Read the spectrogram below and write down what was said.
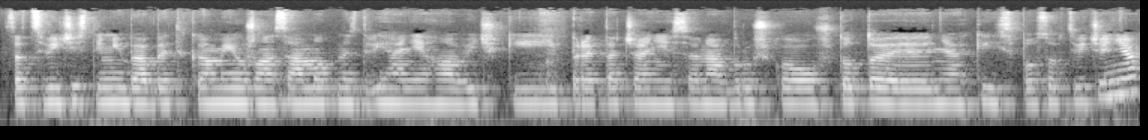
sa cvičí s tými babetkami, už len samotné zdvíhanie hlavičky, pretačanie sa na brúško, už toto je nejaký spôsob cvičenia.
